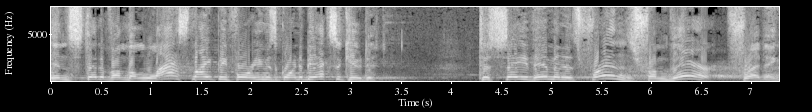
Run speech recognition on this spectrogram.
instead of on the last night before he was going to be executed to save him and his friends from their fretting.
